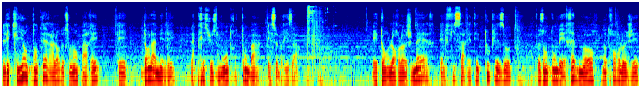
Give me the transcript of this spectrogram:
Les clients tentèrent alors de s'en emparer, et, dans la mêlée, la précieuse montre tomba et se brisa. Étant l'horloge mère, elle fit s'arrêter toutes les autres, faisant tomber raide mort notre horloger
